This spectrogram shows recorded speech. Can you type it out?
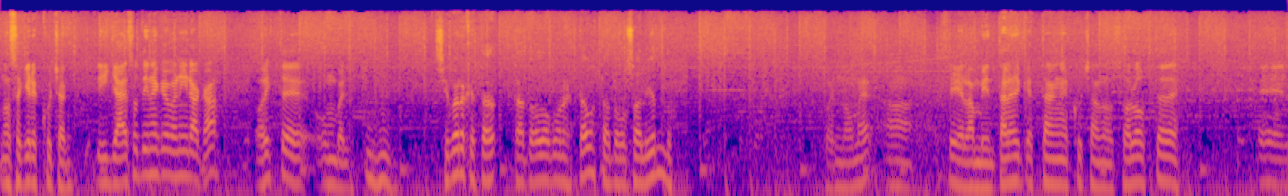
No se quiere escuchar. Y ya eso tiene que venir acá. ¿Oíste, Humber? Ujú. Sí, pero es que está, está todo conectado, está todo saliendo. Pues no me. ah, sí, el ambiental es el que están escuchando. Solo ustedes. El.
